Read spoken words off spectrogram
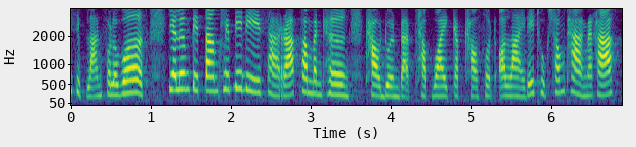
20 ล้าน followers อย่าลืมติดตามคลิปดี ๆ สาระความบันเทิง ข่าวด่วนแบบฉับไวกับข่าวสดออนไลน์ได้ทุกช่องทางนะคะ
